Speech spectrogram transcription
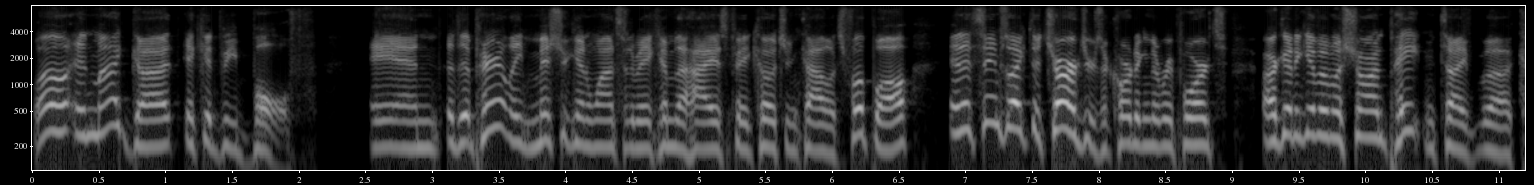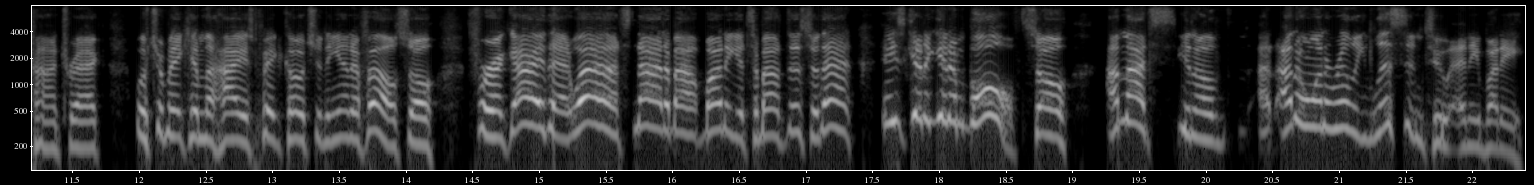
Well, in my gut, it could be both. And apparently, Michigan wants to make him the highest paid coach in college football. And it seems like the Chargers, according to reports, are going to give him a Sean Payton type uh, contract, which will make him the highest paid coach in the NFL. So for a guy that, well, it's not about money, it's about this or that, he's going to get them both. So I'm not, you know, I, I don't want to really listen to anybody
